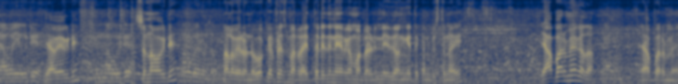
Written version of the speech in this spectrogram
యాభై ఒకటి యాభై ఒకటి సున్నా ఒకటి సున్నా ఒకటి నలభై రెండు. నలభై రెండు. ఓకే ఫ్రెండ్స్ మరి రైతు ఇది నేరుగా మాట్లాడండి. విధంగా అయితే కనిపిస్తున్నాయి. వ్యాపారమే కదా? వ్యాపారమే.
